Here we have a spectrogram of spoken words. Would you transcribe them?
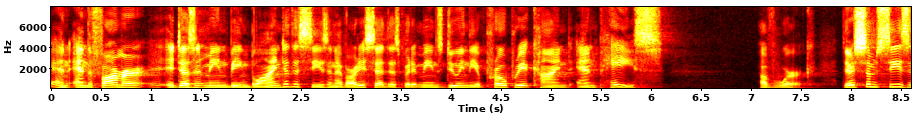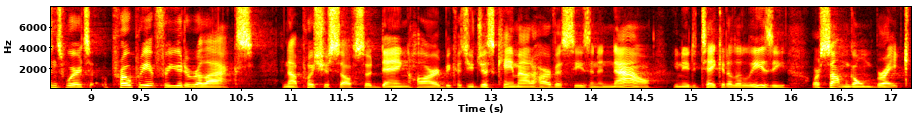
And, and the farmer, it doesn't mean being blind to the season. I've already said this, but it means doing the appropriate kind and pace of work. There's some seasons where it's appropriate for you to relax and not push yourself so dang hard because you just came out of harvest season and now you need to take it a little easy or something going to break.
